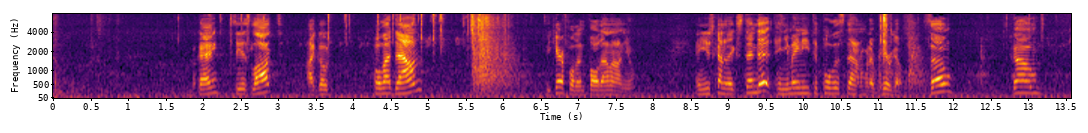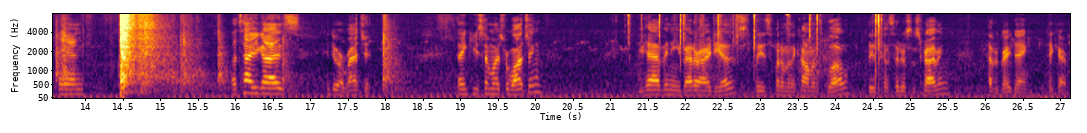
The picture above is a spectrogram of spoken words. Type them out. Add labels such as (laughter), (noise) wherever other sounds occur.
okay, see it's locked, I go pull that down. Be careful, it doesn't fall down on you. And you just kind of extend it, and you may need to pull this down or whatever. Here we go. So, go, and that's how you guys can do a ratchet. Thank you so much for watching. If you have any better ideas, please put them in the comments below. Please consider subscribing. Have a great day. Take care.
